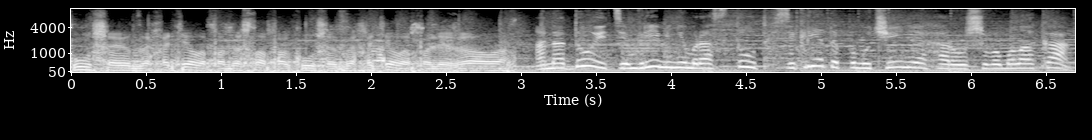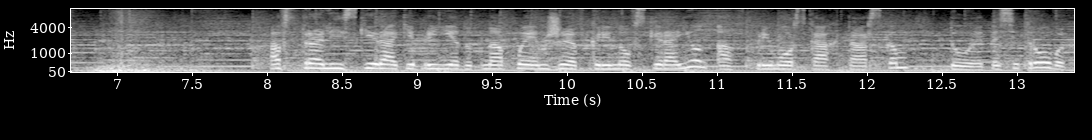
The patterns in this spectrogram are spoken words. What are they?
кушают, захотела, подошла покушать, захотела, полежала. А надои тем временем растут. Секреты получения хорошего молока. Австралийские раки приедут на ПМЖ в Кореновский район, а в Приморско-Ахтарском – дуэт осетровых.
